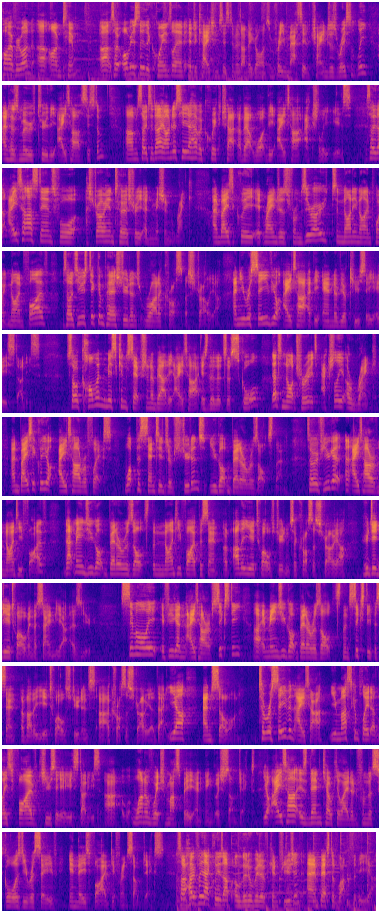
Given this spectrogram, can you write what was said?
Hi everyone, uh, I'm Tim. Uh, so obviously the Queensland education system has undergone some pretty massive changes recently and has moved to the ATAR system. Um, so today I'm just here to have a quick chat about what the ATAR actually is. So the ATAR stands for Australian Tertiary Admission Rank and basically it ranges from 0 to 99.95 so it's used to compare students right across Australia and you receive your ATAR at the end of your QCE studies. So a common misconception about the ATAR is that it's a score. That's not true, it's actually a rank. And basically your ATAR reflects what percentage of students you got better results than. So if you get an ATAR of 95, that means you got better results than 95% of other year 12 students across Australia who did year 12 in the same year as you. Similarly, if you get an ATAR of 60, uh, it means you got better results than 60% of other year 12 students uh, across Australia that year, and so on. To receive an ATAR, you must complete at least five QCE studies, uh, one of which must be an English subject. Your ATAR is then calculated from the scores you receive in these five different subjects. So hopefully that clears up a little bit of confusion and best of luck for the year.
